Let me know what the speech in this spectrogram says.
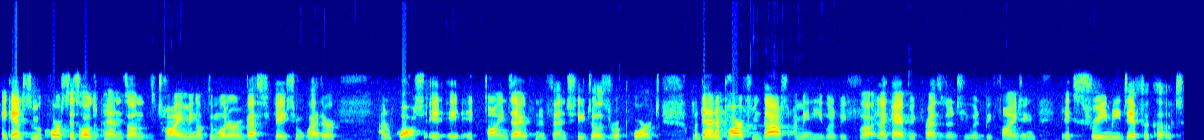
against him. Of course, this all depends on the timing of the Mueller investigation, whether and what it, it, it, finds out and eventually does report. But then apart from that, I mean, he will be, like every president, he would be finding it extremely difficult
